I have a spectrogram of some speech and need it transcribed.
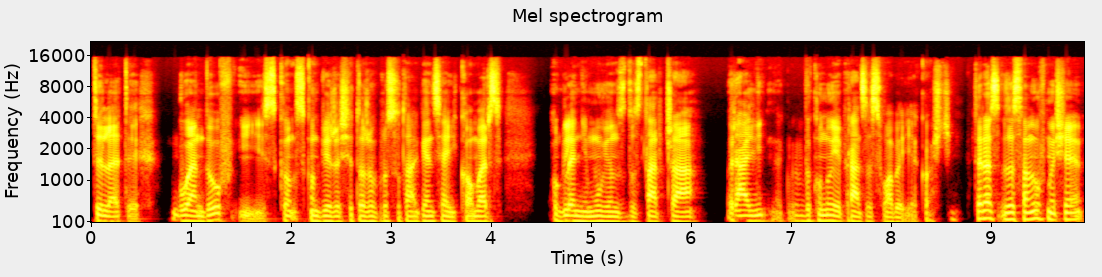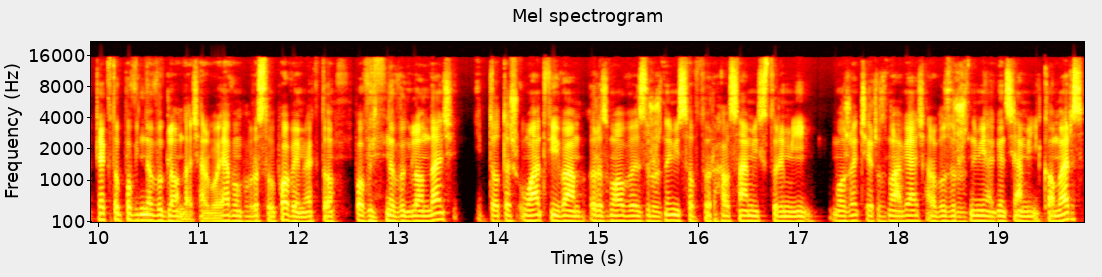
tyle tych błędów i skąd, skąd bierze się to, że po prostu ta agencja e-commerce, oględnie mówiąc, dostarcza reali- wykonuje pracę słabej jakości. Teraz zastanówmy się, jak to powinno wyglądać, albo ja wam po prostu powiem, jak to powinno wyglądać i to też ułatwi wam rozmowy z różnymi software house'ami, z którymi możecie rozmawiać, albo z różnymi agencjami e-commerce,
